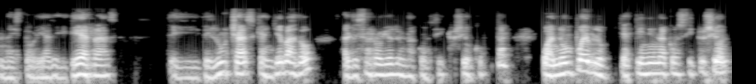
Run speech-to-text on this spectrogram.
una historia de guerras, de, de luchas que han llevado al desarrollo de una constitución como tal. Cuando un pueblo ya tiene una constitución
